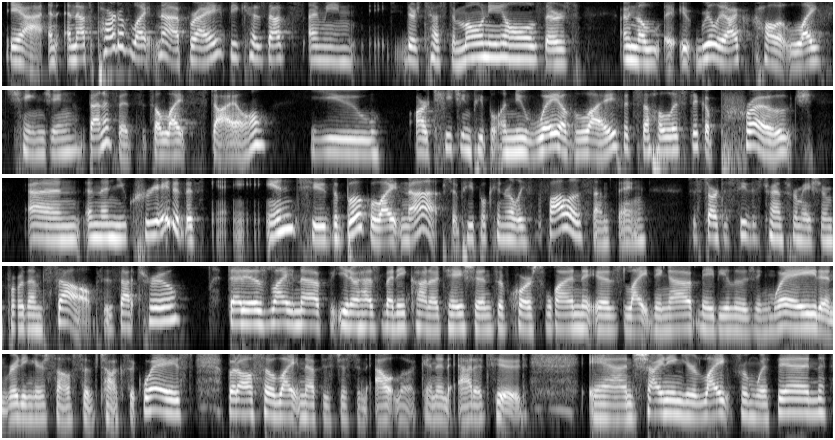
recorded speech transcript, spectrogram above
Yeah, and, and that's part of Lighten Up, right? Because that's, I mean, there's testimonials, there's, I mean, the, it really, I could call it life changing benefits. It's a lifestyle. You are teaching people a new way of life. It's a holistic approach. And, and then you created this into the book Lighten Up so people can really follow something to start to see this transformation for themselves. Is that true? That is lighten up you know has many connotations. Of course one is lightening up maybe losing weight and ridding yourself of toxic waste but also lighten up is just an outlook and an attitude. And shining your light from within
